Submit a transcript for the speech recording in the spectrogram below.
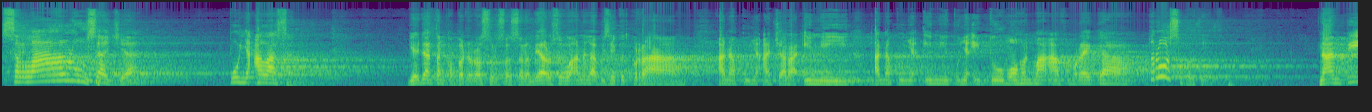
selalu saja punya alasan. Dia datang kepada Rasulullah SAW, ya Rasulullah, anak nggak bisa ikut perang, anak punya acara ini, anak punya ini, punya itu, mohon maaf mereka. Terus seperti itu. Nanti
